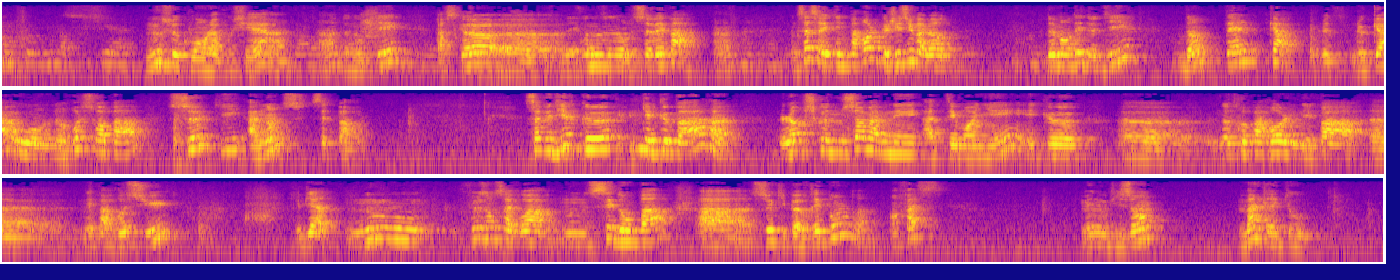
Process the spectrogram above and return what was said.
Nous secouons la poussière hein, de nos pieds parce que euh, vous ne nous recevez pas. Hein. Donc ça, ça va être une parole que Jésus va leur demander de dire dans tel cas. le cas où on ne reçoit pas ceux qui annoncent cette parole. Ça veut dire que, quelque part, lorsque nous sommes amenés à témoigner et que euh, notre parole n'est pas, euh, pas reçue, eh bien, nous faisons savoir, nous ne cédons pas à ceux qui peuvent répondre en face, mais nous disons, malgré tout,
